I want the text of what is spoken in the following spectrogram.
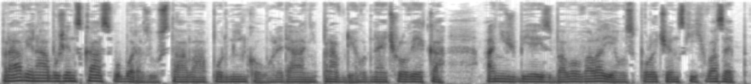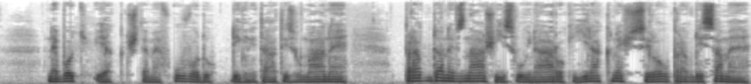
Právě náboženská svoboda zůstává podmínkou hledání pravdy hodné člověka, aniž by jej zbavovala jeho společenských vazeb, neboť, jak čteme v úvodu Dignitatis Humanae, pravda nevznáší svůj nárok jinak než silou pravdy samé,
